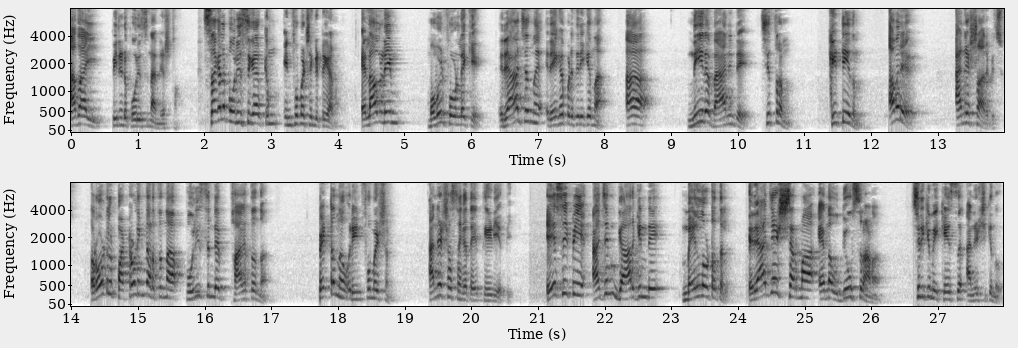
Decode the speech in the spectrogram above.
അതായി പിന്നീട് പോലീസിന് അന്വേഷണം. സകല പോലീസുകാർക്കും ഇൻഫർമേഷൻ കിട്ടുകയാണ്. എല്ലാവരുടെയും മൊബൈൽ ഫോണിലേക്ക് രാജെന്ന് രേഖപ്പെടുത്തിയിരിക്കുന്ന ആ നീല വാനിന്റെ ചിത്രം കിട്ടിയതും അവർ അന്വേഷണം ആരംഭിച്ചു. റോഡിൽ പട്രോളിംഗ് നടത്തുന്ന പോലീസിന്റെ ഭാഗത്തുനിന്ന് പെട്ടെന്ന് ഒരു ഇൻഫർമേഷൻ അന്വേഷണ സംഘത്തെ തേടിയെത്തി. എ സി പി അജിൻ ഗാർഗിന്റെ മേൽനോട്ടത്തിൽ രാജേഷ് ശർമ്മ എന്ന ഉദ്യോഗസ്ഥനാണ് ശരിക്കും ഈ കേസ് അന്വേഷിക്കുന്നത്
